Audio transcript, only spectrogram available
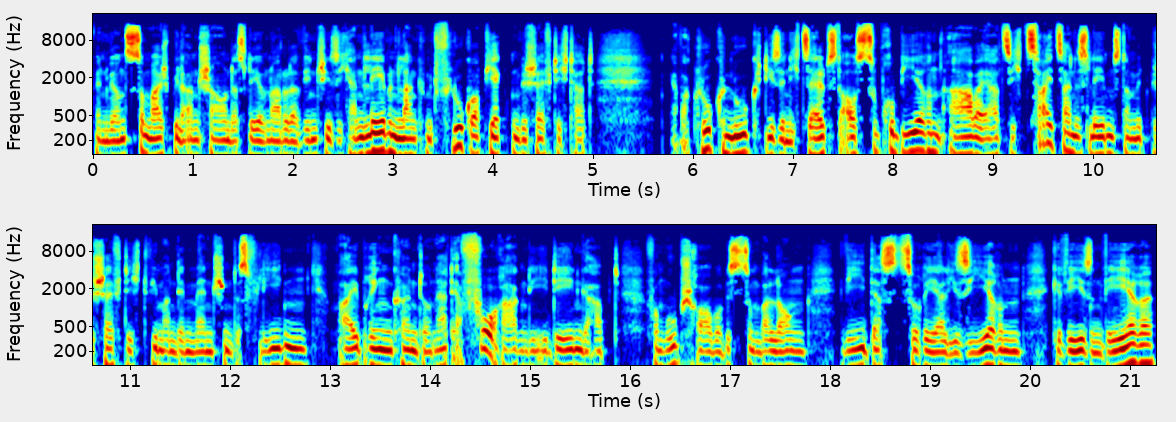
Wenn wir uns zum Beispiel anschauen, dass Leonardo da Vinci sich ein Leben lang mit Flugobjekten beschäftigt hat, er war klug genug, diese nicht selbst auszuprobieren, aber er hat sich Zeit seines Lebens damit beschäftigt, wie man dem Menschen das Fliegen beibringen könnte. Und er hat hervorragende Ideen gehabt, vom Hubschrauber bis zum Ballon, wie das zu realisieren gewesen wäre.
